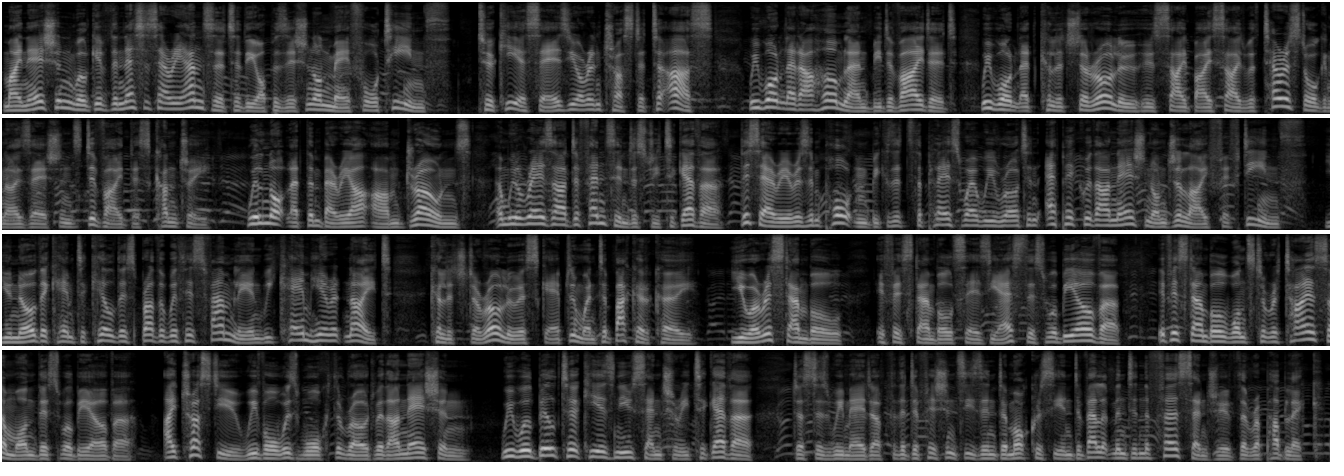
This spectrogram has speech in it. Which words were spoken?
My nation will give the necessary answer to the opposition on May 14th. Turkey says you're entrusted to us. We won't let our homeland be divided. We won't let Kılıçdaroğlu, who's side by side with terrorist organizations, divide this country. We'll not let them bury our armed drones, and we'll raise our defense industry together. This area is important because it's the place where we wrote an epic with our nation on July 15th. You know they came to kill this brother with his family, and we came here at night. Kılıçdaroğlu escaped and went to Bakırköy. You are Istanbul. If Istanbul says yes, this will be over. If Istanbul wants to retire someone, this will be over. I trust you. We've always walked the road with our nation. We will build Turkey's new century together, just as we made up for the deficiencies in democracy and development in the first century of the Republic.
